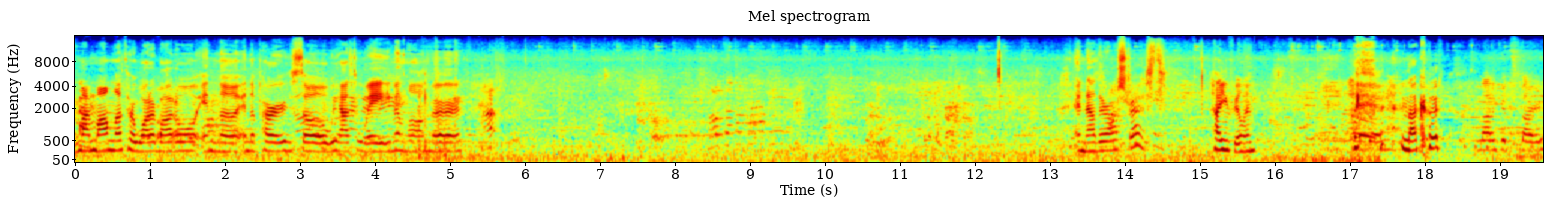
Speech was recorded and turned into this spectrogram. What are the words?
My mom left her water bottle in the in the purse, so we had to wait even longer. And now they're all stressed. How you feeling? Not good. Not a good start.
